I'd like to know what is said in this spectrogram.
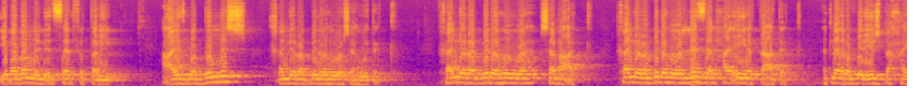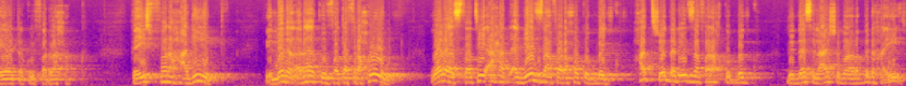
يبقى ضل الإنسان في الطريق. عايز ما تضلش خلي ربنا هو شهوتك. خلي ربنا هو شبعك. خلي ربنا هو اللذة الحقيقية بتاعتك. هتلاقي ربنا يشبع حياتك ويفرحك. تعيش فرح عجيب. يقول لنا أراكم فتفرحون. ولا يستطيع أحد أن ينزع فرحكم منكم. محدش يقدر ينزع فرحكم منكم. للناس اللي عايشة مع ربنا حقيقي.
